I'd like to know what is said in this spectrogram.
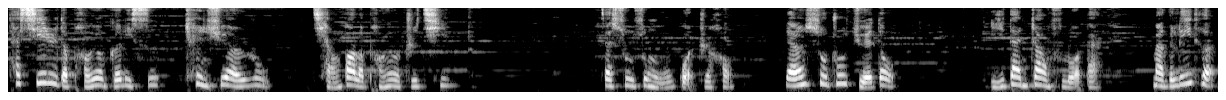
他昔日的朋友格里斯趁虚而入，强暴了朋友之妻。在诉讼无果之后，两人诉诸决斗。一旦丈夫落败，玛格丽特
